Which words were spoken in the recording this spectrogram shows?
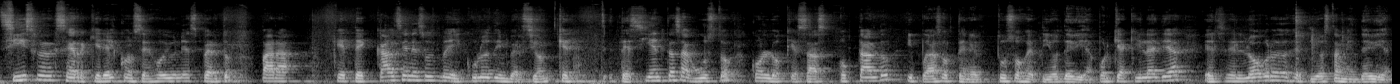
Sí se requiere el consejo de un experto para que te calcen esos vehículos de inversión, que te sientas a gusto con lo que estás optando y puedas obtener tus objetivos de vida. Porque aquí la idea es el logro de objetivos también de vida.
